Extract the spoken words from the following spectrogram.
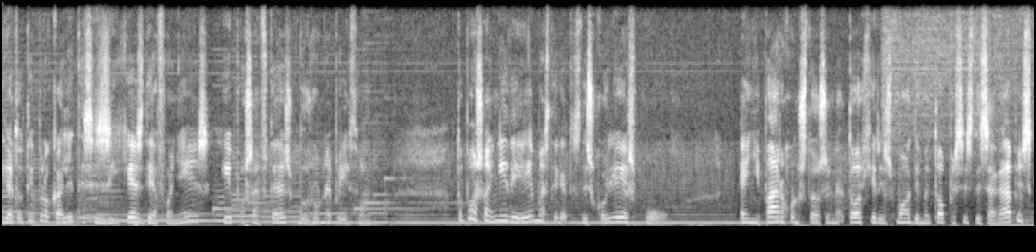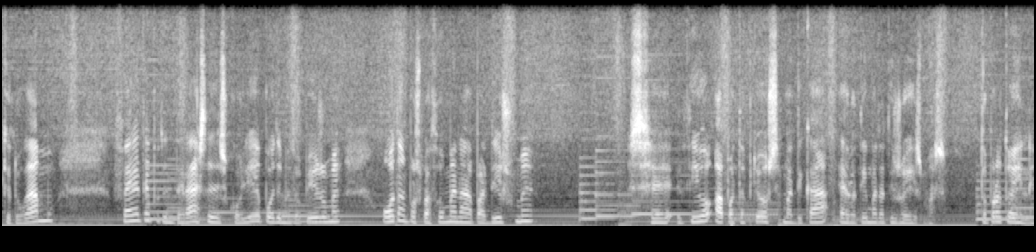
για το τι προκαλεί τις συζυγικές διαφωνίες ή πως αυτές μπορούν να επιληθούν. Το πόσο ανίδιοι είμαστε για τις δυσκολίες που ενυπάρχουν στο συνετό χειρισμό αντιμετώπισης της αγάπης και του γάμου φαίνεται από την τεράστια δυσκολία που αντιμετωπίζουμε όταν προσπαθούμε να απαντήσουμε σε δύο από τα πιο σημαντικά ερωτήματα της ζωής μας. Το πρώτο είναι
